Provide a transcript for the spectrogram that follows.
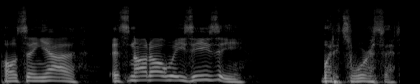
Paul's saying, yeah, it's not always easy, but it's worth it.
